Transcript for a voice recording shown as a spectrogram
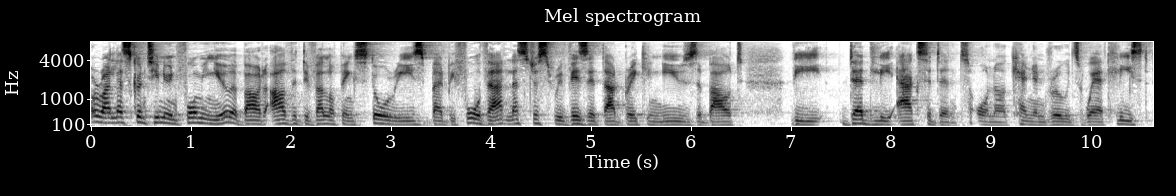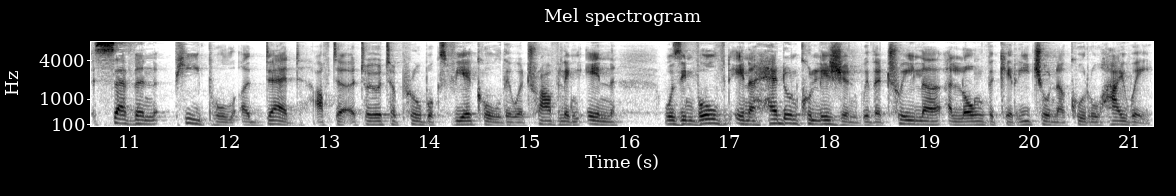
All right, let's continue informing you about other developing stories. But before that, let's just revisit that breaking news about the deadly accident on our Kenyan roads where at least seven people are dead after a Toyota Probox vehicle they were traveling in was involved in a head-on collision with a trailer along the Kericho-Nakuru highway.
